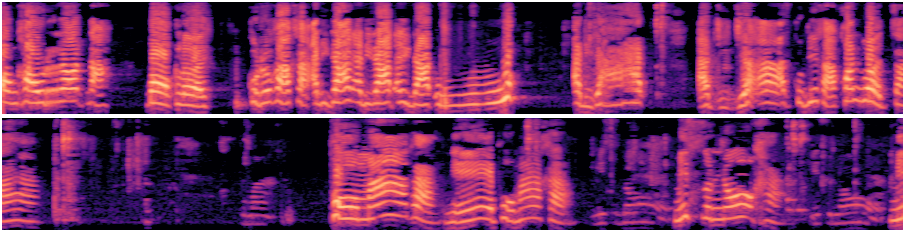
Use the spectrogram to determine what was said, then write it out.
ของเขาเลิศนะ บอกเลย คุณลูกค้าค่ะอาดิดาสอาดิดาสอาดิดาสอู้อาดิดาสอาดิดาสคุณพี่ขาคอนเวิร์ตจ้าพูม่าพูม่าค่ะนี่พูม่าค่ะ มิซูโน่มิซุโน่ค่ะ มิซูโน่มิ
